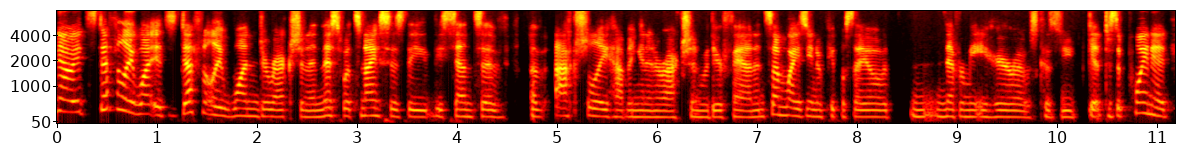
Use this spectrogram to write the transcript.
No, it's definitely one. It's definitely one direction. And this, what's nice is the the sense of of actually having an interaction with your fan. In some ways, you know, people say, "Oh, never meet your heroes" because you get disappointed.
